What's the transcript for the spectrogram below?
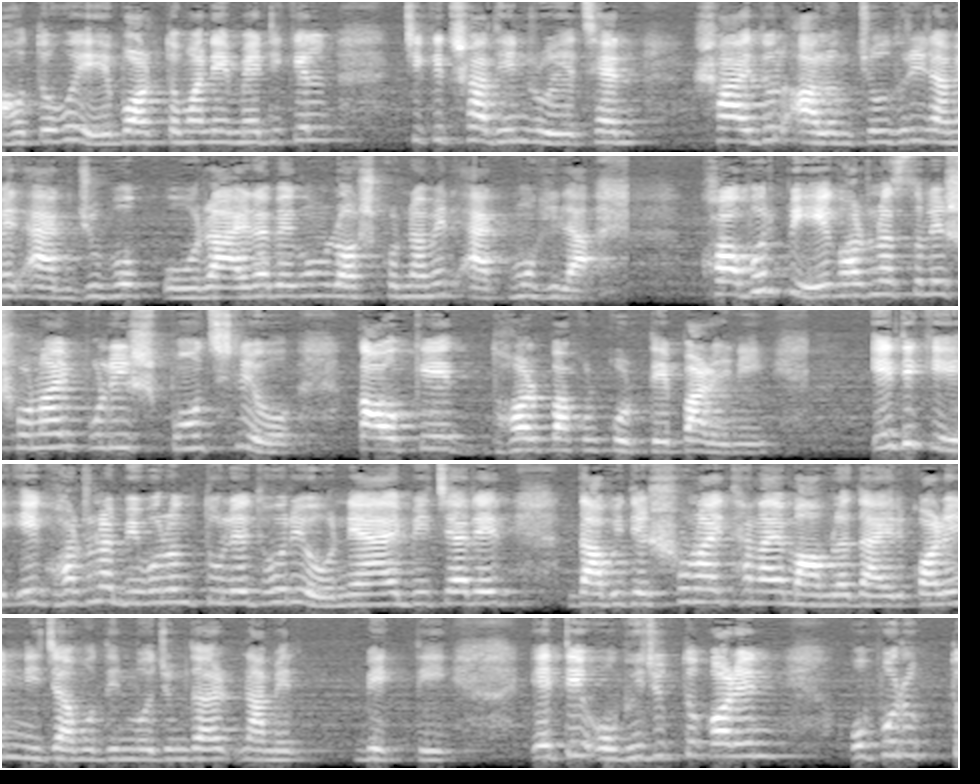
আহত হয়ে বর্তমানে মেডিকেল চিকিৎসাধীন রয়েছেন সাইদুল আলম চৌধুরী নামের এক যুবক ও রায়রা বেগম লস্কর নামের এক মহিলা। খবর পেয়ে ঘটনাস্থলে সোনাই পুলিশ পৌঁছলেও কাউকে ধরপাকড় করতে পারেনি। এদিকে এ ঘটনার বিবরণ তুলে ধরেও ন্যায় বিচারের দাবিতে সোনাই থানায় মামলা দায়ের করেন নিজামুদ্দিন মজুমদার নামের ব্যক্তি। এতে অভিযুক্ত করেন উপরুক্ত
